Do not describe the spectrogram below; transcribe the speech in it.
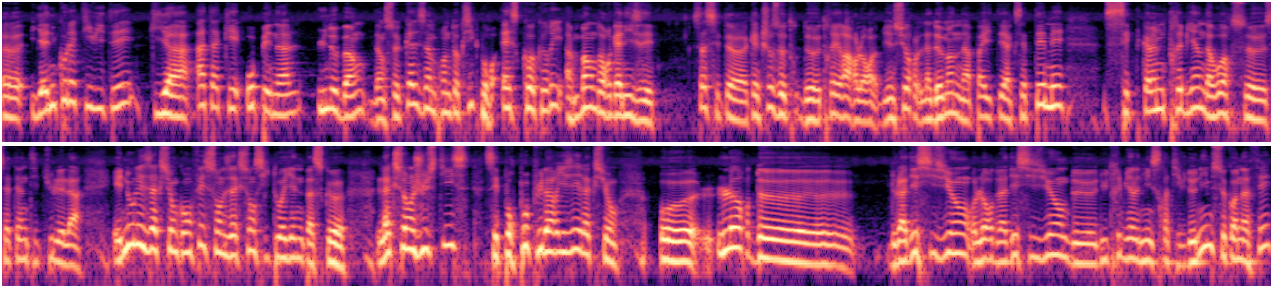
Euh, il y a une collectivité qui a attaqué au pénal une banque, dans ce cas des emprunts toxiques, pour escroquerie en bande organisée. Ça, c'est quelque chose de, très rare. Alors, bien sûr, la demande n'a pas été acceptée, mais c'est quand même très bien d'avoir cet intitulé-là. Et nous, les actions qu'on fait sont des actions citoyennes, parce que l'action en justice, c'est pour populariser l'action. lors de de la décision, lors de la décision du tribunal administratif de Nîmes, ce qu'on a fait,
